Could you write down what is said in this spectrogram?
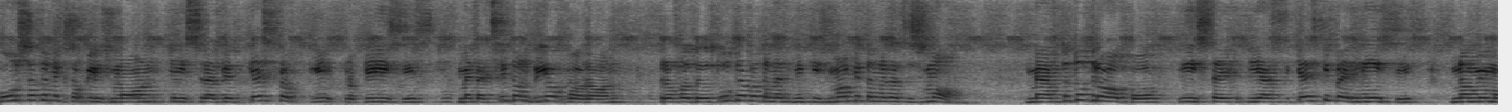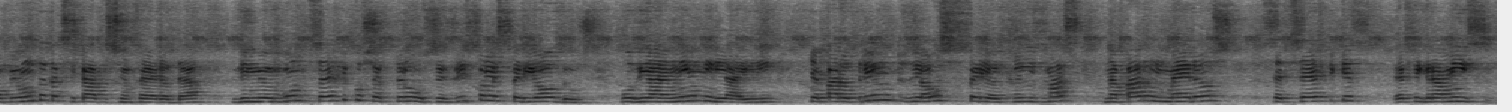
κούρσα των εξοπλισμών και οι στρατιωτικές προκλήσεις μεταξύ των δύο χωρών τροφοδοτούνται από τον εθνικισμό και τον ρατσισμό. Με αυτόν τον τρόπο, οι αστικέ κυβερνήσεις νομιμοποιούν τα ταξικά τους συμφέροντα, δημιουργούν ψεύτικους εχθρούς στις δύσκολες περιόδους που διανύουν οι λαοί και παροτρύνουν τους λαούς της περιοχής μας να πάρουν μέρος σε ψεύτικες ευθυγραμμίσεις.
